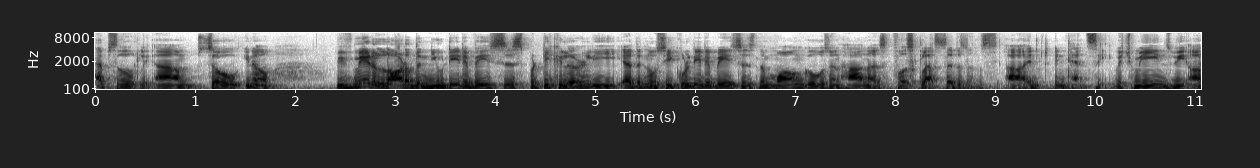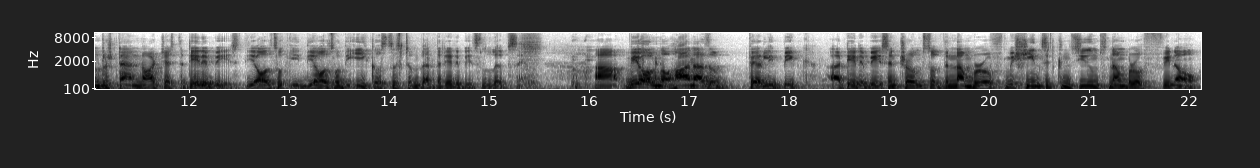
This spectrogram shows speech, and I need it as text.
Absolutely. Um, so, you know, we've made a lot of the new databases, particularly uh, the NoSQL databases, the Mongos and HANAs, first-class citizens uh, in, in 10C, which means we understand not just the database, the also, the also the ecosystem that the database lives in. Uh, we all know HANA is a fairly big uh, database in terms of the number of machines it consumes, number of you know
